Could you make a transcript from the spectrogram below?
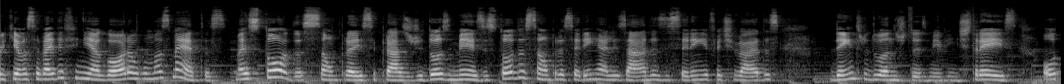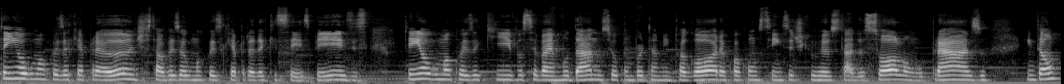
porque você vai definir agora algumas metas, mas todas são para esse prazo de 12 meses, todas são para serem realizadas e serem efetivadas dentro do ano de 2023, ou tem alguma coisa que é para antes, talvez alguma coisa que é para daqui seis meses, tem alguma coisa que você vai mudar no seu comportamento agora, com a consciência de que o resultado é só a longo prazo. Então,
